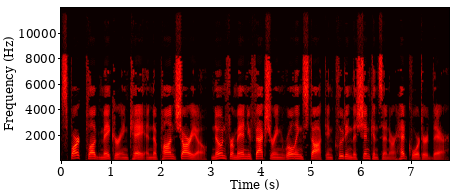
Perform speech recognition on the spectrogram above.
Spark plug maker NGK and Nippon Sharyo, known for manufacturing rolling stock including the Shinkansen are headquartered there.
